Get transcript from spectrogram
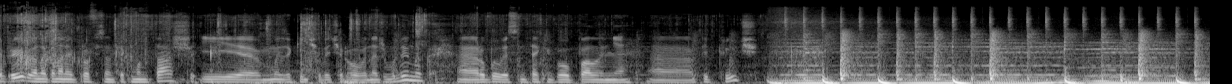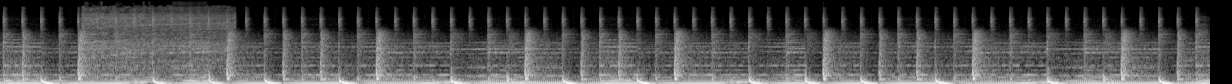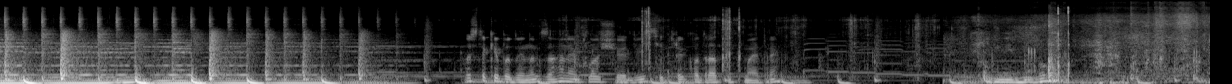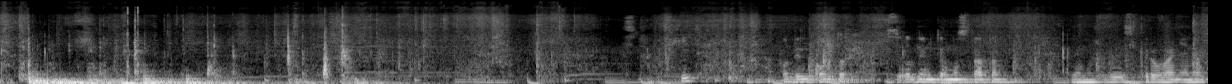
Всім Привіт, ви на каналі Профі Сантехмонтаж і ми закінчили черговий наш будинок. Е, Робили сантехніку опалення е, під ключ. Такий будинок загальною площею 203 квадратних метри. Вхідний так, Вхід. Один контур з одним термостатом. Є можливість керування ним.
